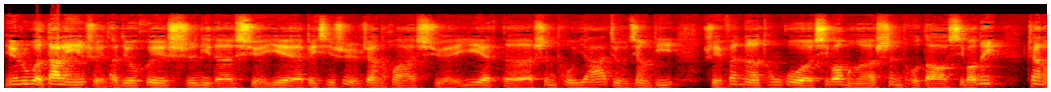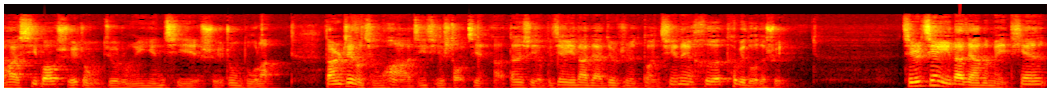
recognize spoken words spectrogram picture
因为如果大量饮水，它就会使你的血液被稀释，这样的话，血液的渗透压就降低，水分呢通过细胞膜渗透到细胞内，这样的话，细胞水肿就容易引起水中毒了。当然，这种情况啊极其少见啊，但是也不建议大家就是短期内喝特别多的水。其实建议大家呢，每天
